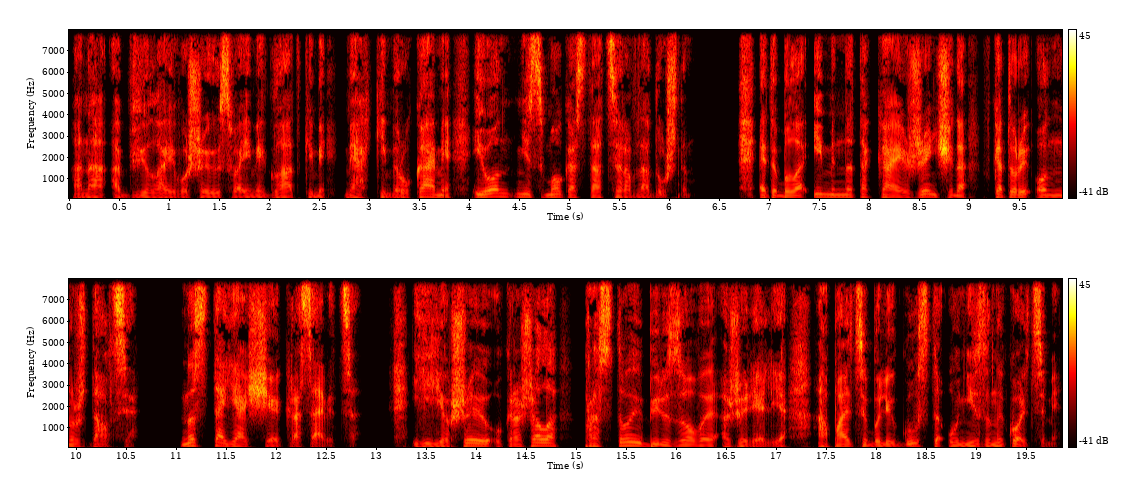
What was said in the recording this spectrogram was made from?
Она обвела его шею своими гладкими, мягкими руками, и он не смог остаться равнодушным. Это была именно такая женщина, в которой он нуждался. Настоящая красавица. Ее шею украшало простое бирюзовое ожерелье, а пальцы были густо унизаны кольцами,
